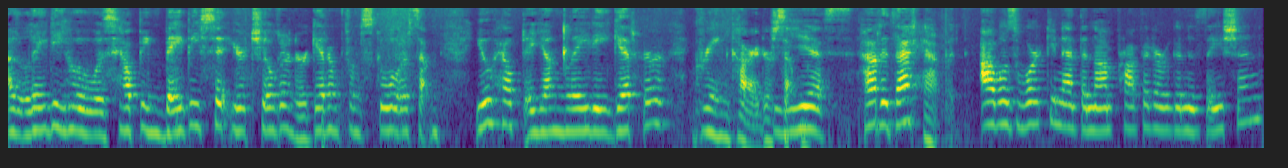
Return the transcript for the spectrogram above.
a lady who was helping babysit your children or get them from school or something. You helped a young lady get her green card or something. Yes. How did that happen? I was working at the nonprofit organization.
